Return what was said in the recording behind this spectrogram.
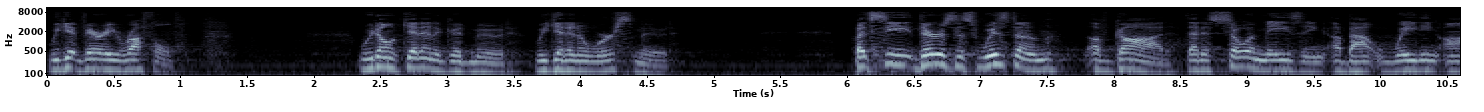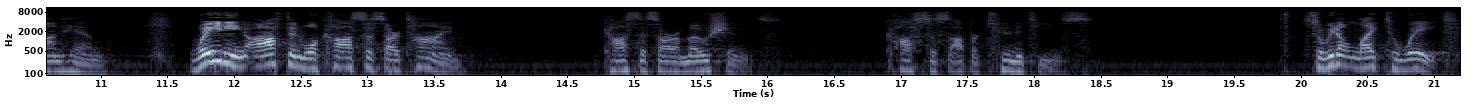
we get very ruffled. We don't get in a good mood, we get in a worse mood. But see, there's this wisdom of God that is so amazing about waiting on Him. Waiting often will cost us our time costs us our emotions, costs us opportunities. So we don't like to wait.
